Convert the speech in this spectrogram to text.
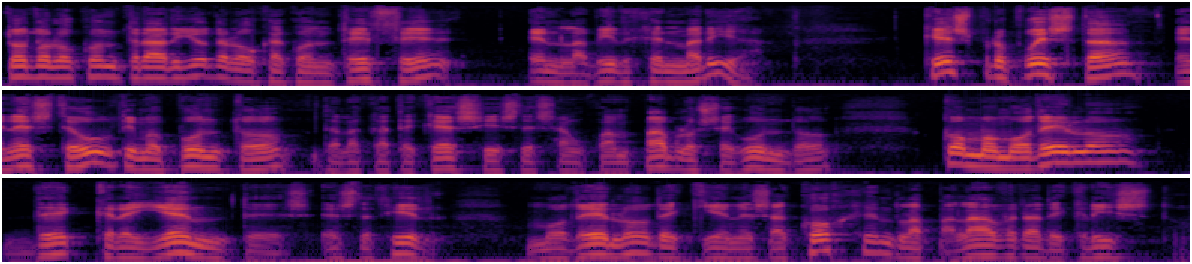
Todo lo contrario de lo que acontece en la Virgen María, que es propuesta en este último punto de la catequesis de San Juan Pablo II como modelo de creyentes, es decir, modelo de quienes acogen la palabra de Cristo.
